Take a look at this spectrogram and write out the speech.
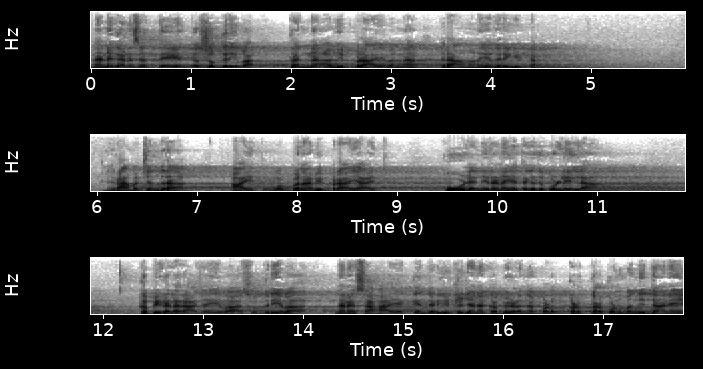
ನನಗನಿಸುತ್ತೆ ಅಂತ ಸುಗ್ರೀವ ತನ್ನ ಅಭಿಪ್ರಾಯವನ್ನು ರಾಮನ ಎದುರಿಗಿಟ್ಟ. ರಾಮಚಂದ್ರ, ಆಯಿತು, ಒಬ್ಬನ ಅಭಿಪ್ರಾಯ ಆಯಿತು. ಕೂಳೆ ನಿರ್ಣಯ ತೆಗೆದುಕೊಳ್ಳಿಲ್ಲ. ಕಪಿಗಳ ರಾಜ ಇವ, ಸುಗ್ರೀವ, ನನಗೆ ಸಹಾಯಕ್ಕೆಂದೇಳಿ ಇಷ್ಟು ಜನ ಕಪಿಗಳನ್ನು ಪಡ್ ಕರ್ಕೊಂಡು ಬಂದಿದ್ದಾನೆ.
